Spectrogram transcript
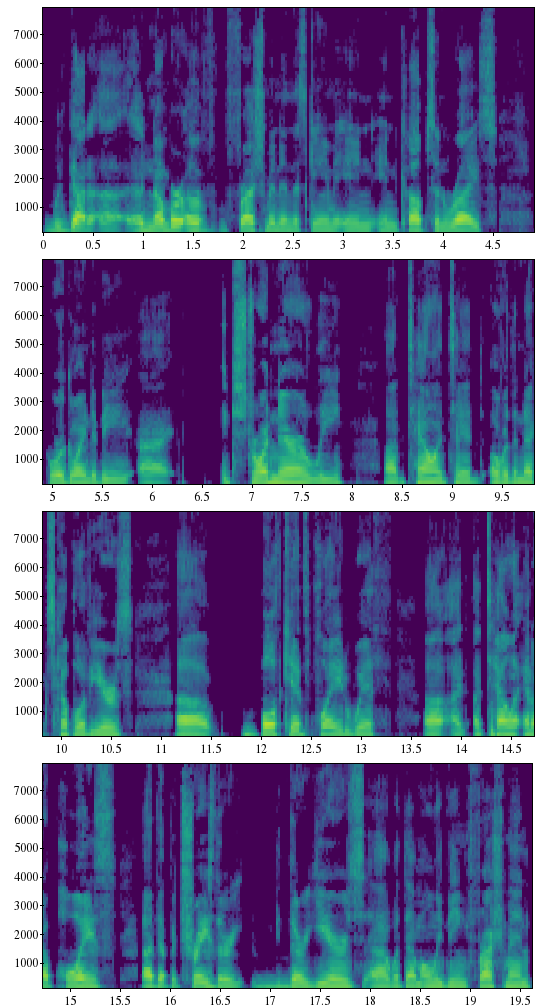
we've got a, a, number of freshmen in this game in in Cupps and Rice who are going to be uh, extraordinarily uh, talented over the next couple of years. Uh, both kids played with uh, a, a, talent and a poise uh, that betrays their their years, uh, with them only being freshmen.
